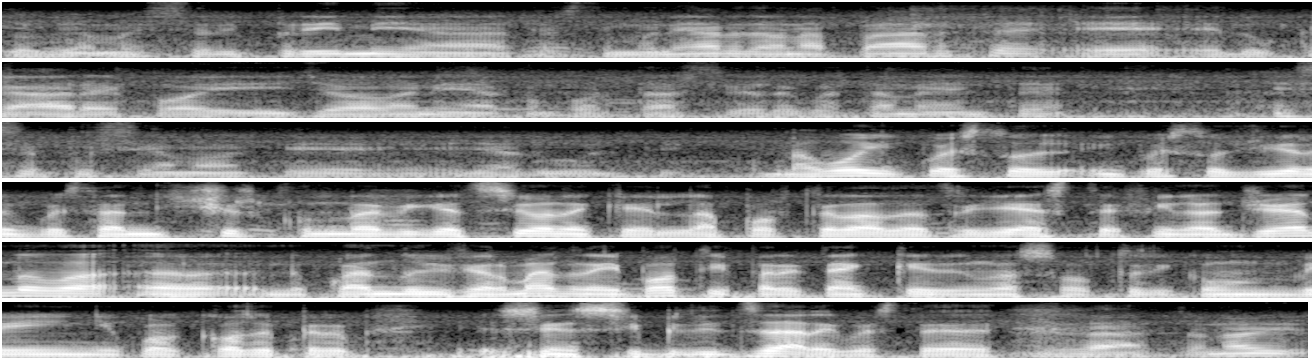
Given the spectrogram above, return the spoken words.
dobbiamo essere i primi a testimoniare da una parte e educare poi i giovani a comportarsi adeguatamente e se possiamo anche gli adulti. Ma voi in questo, in questo giro, in questa circonnavigazione che la porterà da Trieste fino a Genova, eh, quando vi fermate nei porti farete anche una sorta di convegni, qualcosa per sensibilizzare queste... Esatto, noi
